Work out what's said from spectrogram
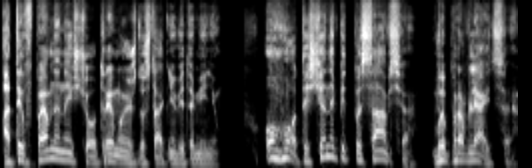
А ти впевнений, що отримуєш достатньо вітамінів? Ого, ти ще не підписався. Виправляй це.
